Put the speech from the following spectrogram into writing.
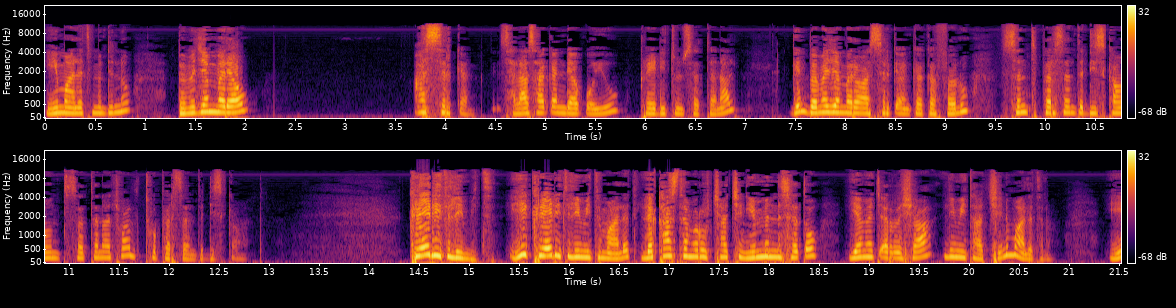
ይህ ማለት ምንድን ነው በመጀመሪያው አስር ቀን ሰላሳ ቀን እንዲያቆዩ credit ኡን ሰጥተናል። ግን በመጀመሪያው አስር ቀን ከከፈሉ ስንት percent discount ሰጥተናቸዋል? two percent discount credit limit። ይህ credit limit ማለት ለ customer ኦቻችን የምንሰጠው የመጨረሻ limit ኣችን ማለት ነው። ይሄ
